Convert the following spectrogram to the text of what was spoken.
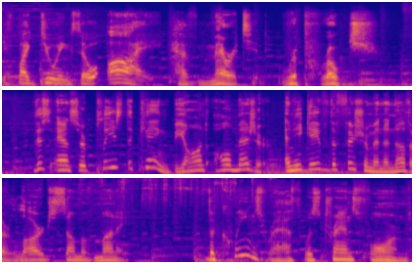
if by doing so I have merited reproach. This answer pleased the king beyond all measure, and he gave the fisherman another large sum of money. The queen's wrath was transformed,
